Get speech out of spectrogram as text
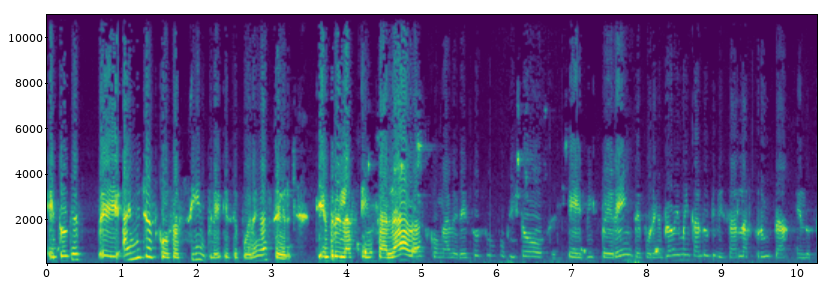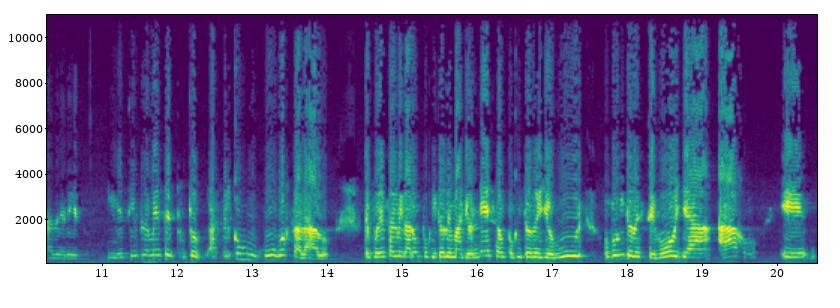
Entonces, eh, hay muchas cosas simples que se pueden hacer, que entre las ensaladas con aderezos un poquito eh, diferentes. Por ejemplo, a mí me encanta utilizar la fruta en los aderezos y es simplemente hacer como un jugo salado. Le puedes agregar un poquito de mayonesa, un poquito de yogur, un poquito de cebolla, ajo, eh,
